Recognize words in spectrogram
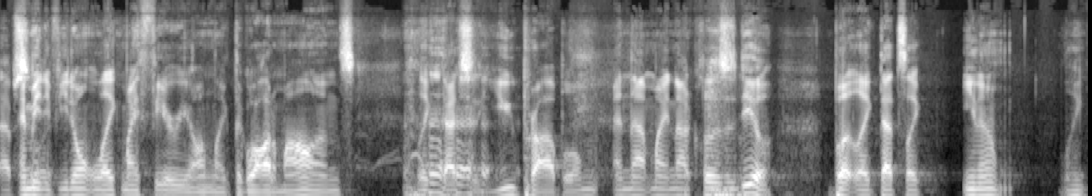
Absolutely. I mean, if you don't like my theory on like the Guatemalans, like that's a you problem, and that might not close the deal. But like that's like you know, like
